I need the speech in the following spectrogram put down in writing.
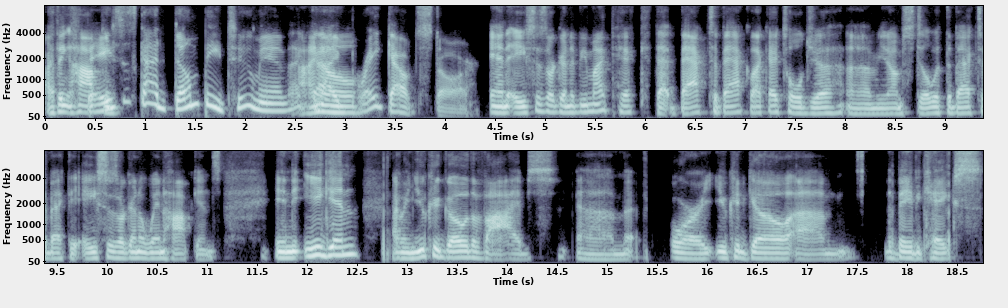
I think Hopkins. The Aces got dumpy too, man. That I guy, know. breakout star. And Aces are going to be my pick. That back to back, like I told you, um, you know, I'm still with the back to back. The Aces are going to win Hopkins. In Egan, I mean, you could go the vibes, um, or you could go. Um, the baby cakes.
